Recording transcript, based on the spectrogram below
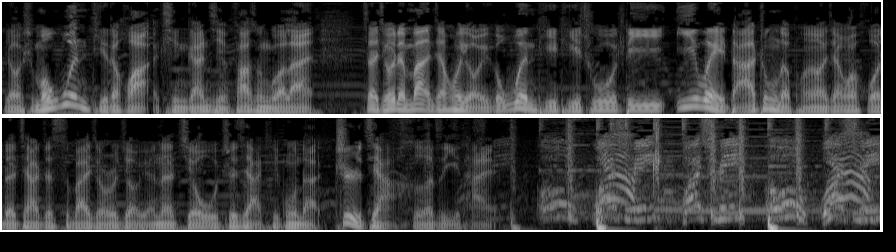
有什么问题的话，请赶紧发送过来。在九点半将会有一个问题提出，第一一位答中的朋友将会获得价值四百九十九元的九五支架提供的智驾盒子一台。Oh, watch me, watch me, oh, watch me,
